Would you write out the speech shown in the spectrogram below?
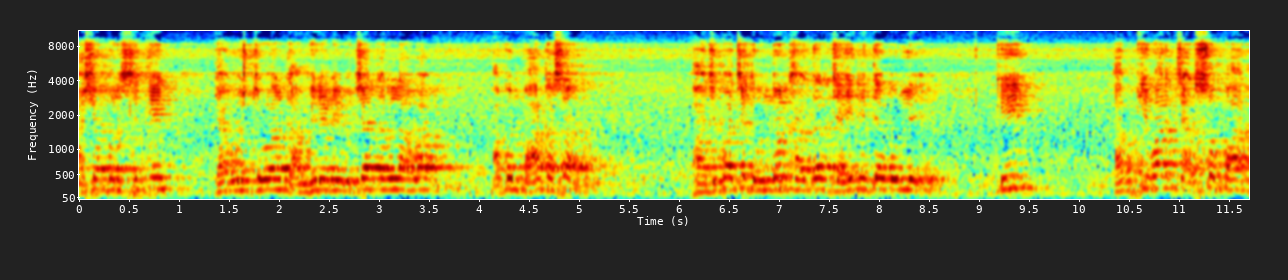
अशा परिस्थितीत या गोष्टीवर गांभीर्याने विचार करायला हवा. आपण पाहत असाल भाजपाचे दोन दोन खासदार जाहीररित्या बोलले की अब की बार चारसो पार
